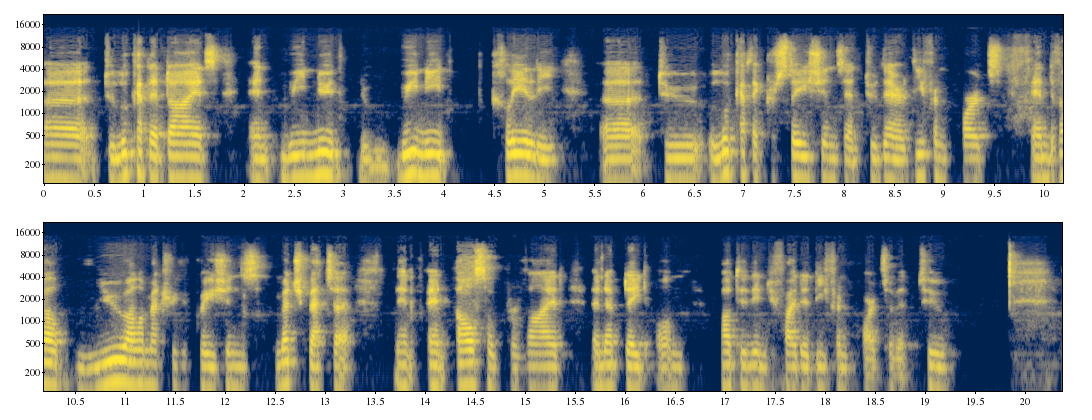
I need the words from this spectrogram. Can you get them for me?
to look at their diets, and we need we need clearly uh, to look at the crustaceans and to their different parts and develop new allometric equations much better and, and also provide an update on how to identify the different parts of it too.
